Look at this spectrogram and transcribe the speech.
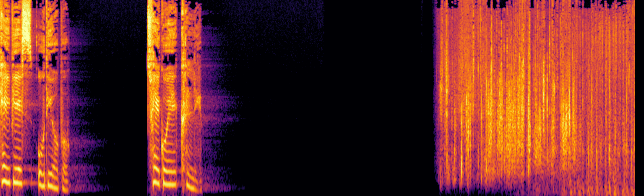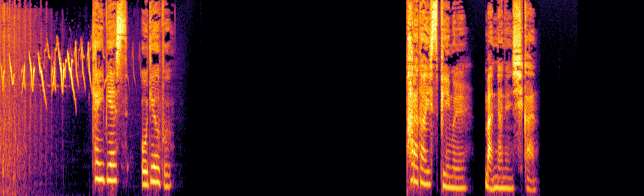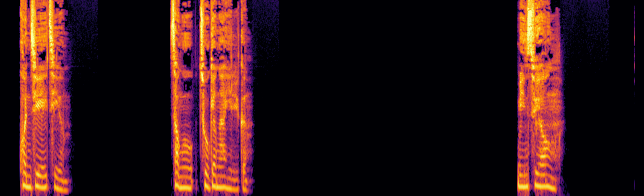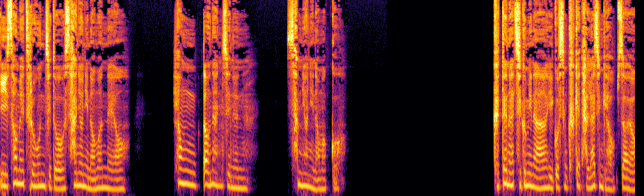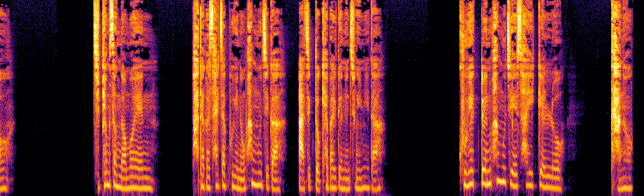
KBS 오디오북. 최고의 클립. KBS 오디오북. 파라다이스 빔을 만나는 시간. 권지의 지음 성우 조경아 읽음 민수영, 이 섬에 들어온 지도 4년이 넘었네요. 형 떠난 지는 3년이 넘었고. 그때나 지금이나 이곳은 크게 달라진 게 없어요. 지평선 너머엔 바다가 살짝 보이는 황무지가 아직도 개발되는 중입니다. 구획된 황무지의 사이길로 간혹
